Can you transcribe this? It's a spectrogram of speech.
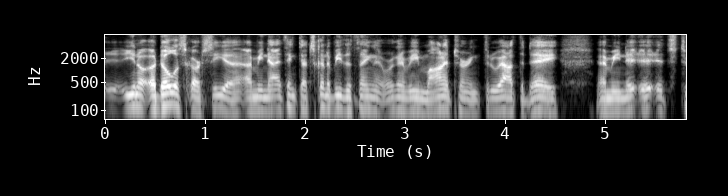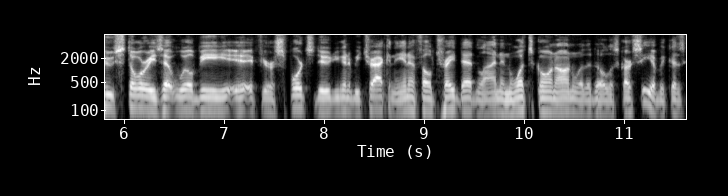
you know Adolis Garcia. I mean, I think that's going to be the thing that we're going to be monitoring throughout the day. I mean, it, it's two stories that will be if you're a sports dude, you're going to be tracking the NFL trade deadline and what's going on with Adolis Garcia because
